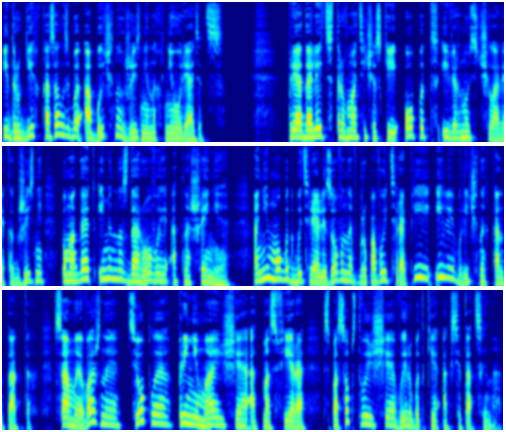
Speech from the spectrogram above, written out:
и других, казалось бы, обычных жизненных неурядиц. Преодолеть травматический опыт и вернуть человека к жизни помогают именно здоровые отношения. Они могут быть реализованы в групповой терапии или в личных контактах. Самое важное теплая, принимающая атмосфера, способствующая выработке окситоцина.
